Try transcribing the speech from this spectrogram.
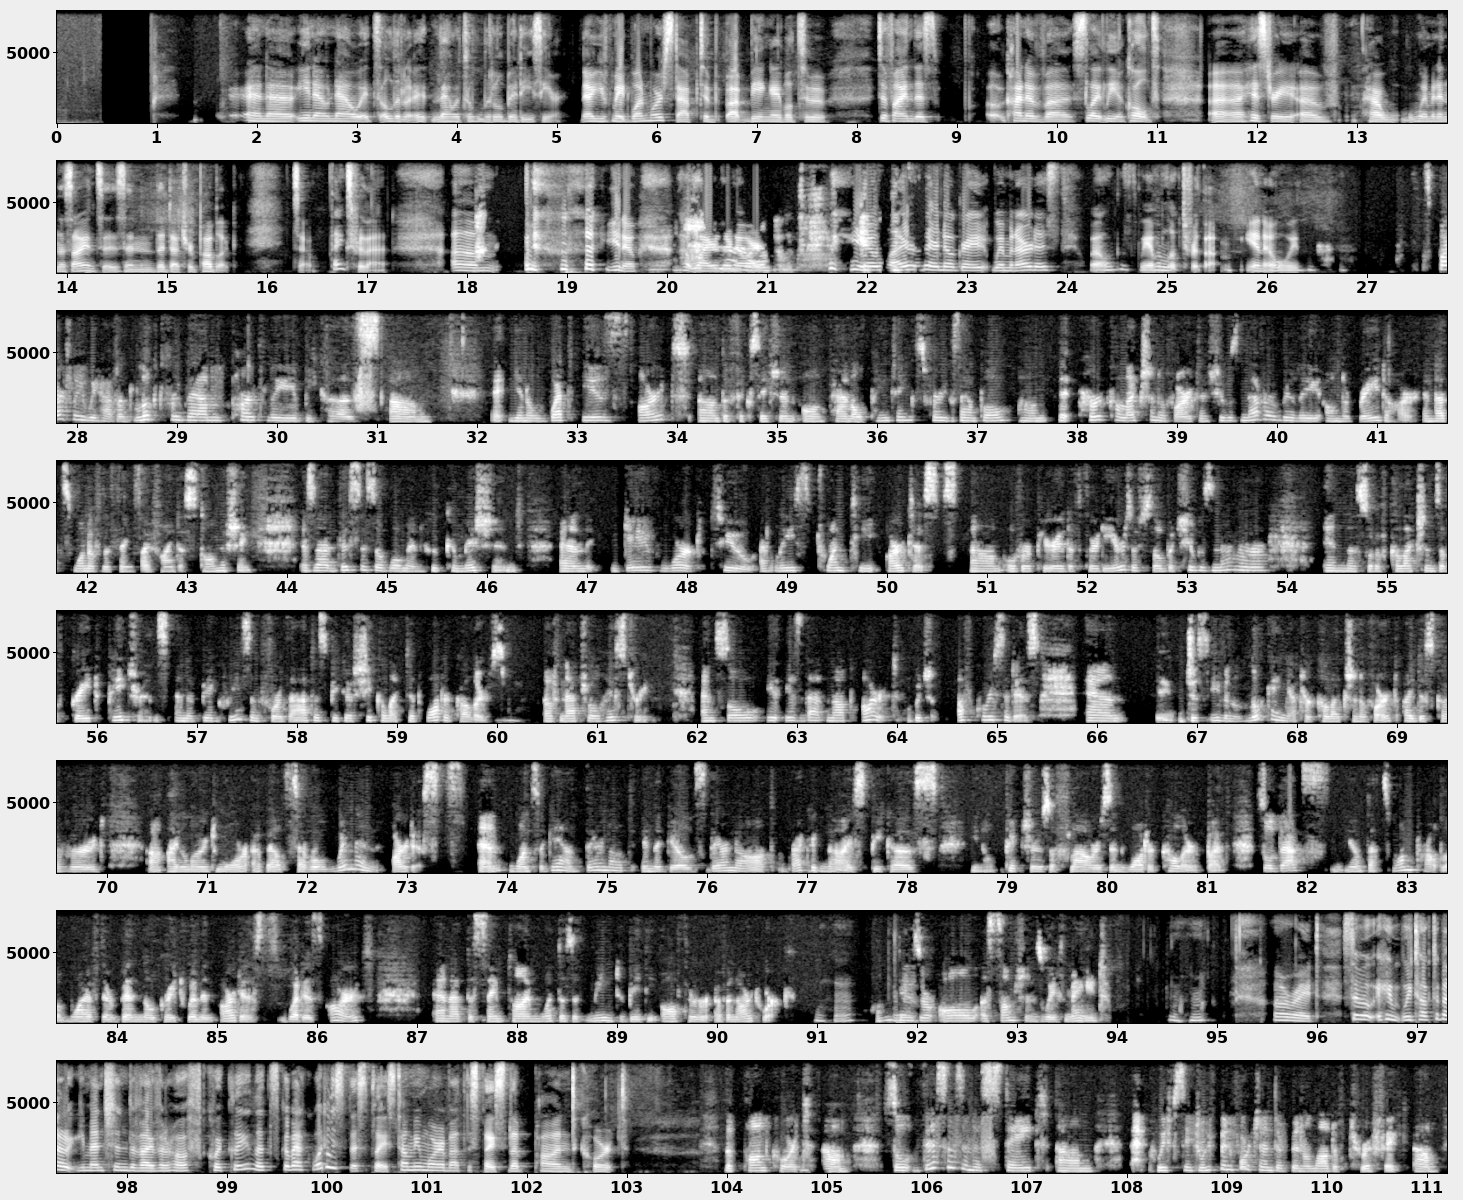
and uh, you know now it's a little now it's a little bit easier. Now you've made one more step to uh, being able to to find this uh, kind of uh, slightly occult uh, history of how women in the sciences in the dutch republic. So thanks for that. Um, you know why are there no art- you know why are there no great women artists? Well we haven't looked for them you know we it's partly we haven't looked for them, partly because, um, eh, you know, what is art? Uh, the fixation on panel paintings, for example. Um, it, her collection of art, and she was never really on the radar. And that's one of the things I find astonishing, is that this is a woman who commissioned and gave work to at least 20 artists um, over a period of 30 years or so, but she was never in the sort of collections of great patrons. And a big reason for that is because she collected watercolors mm. of natural history. And so, is that not art? Which, of course, it is. And just even looking at her collection of art, I discovered, uh, I learned more about several women artists. And once again, they're not in the guilds, they're not recognized because, you know, pictures of flowers in watercolor. But so that's, you know, that's one problem. Why have there been no great women artists? What is art? And at the same time, what does it mean to be the author of an artwork? Mm-hmm. These yeah. are all assumptions we've made. Mm-hmm. All right. So, hey, we talked about, you mentioned the Vijverhof quickly. Let's go back. What is this place? Tell me more about this place, the Pond Court. the Pond Court. Um, so this is an estate. Um, we've seen. We've been fortunate. There've been a lot of terrific um,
